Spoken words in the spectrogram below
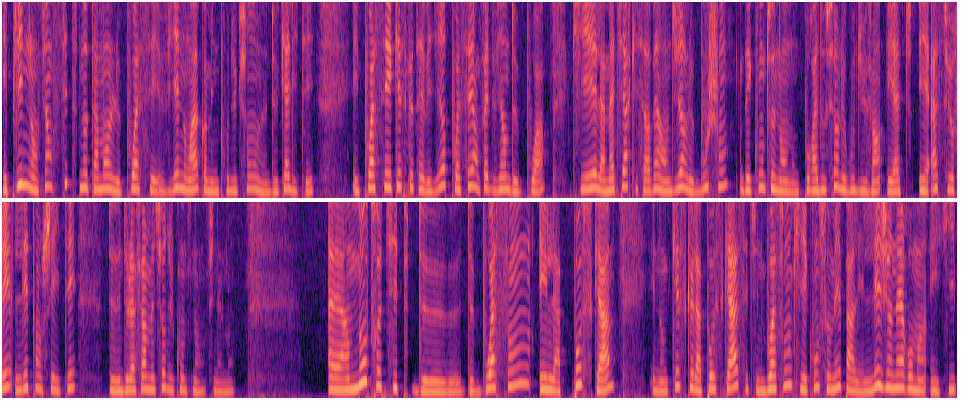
Et Pline l'Ancien cite notamment le poissé viennois comme une production euh, de qualité. Et poissé, qu'est-ce que ça veut dire? Poissé en fait vient de pois, qui est la matière qui servait à enduire le bouchon des contenants, donc pour adoucir le goût du vin et assurer l'étanchéité de, la fermeture du contenant finalement. un autre type de, de boisson est la posca. Et donc, qu'est-ce que la posca? C'est une boisson qui est consommée par les légionnaires romains et qui,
